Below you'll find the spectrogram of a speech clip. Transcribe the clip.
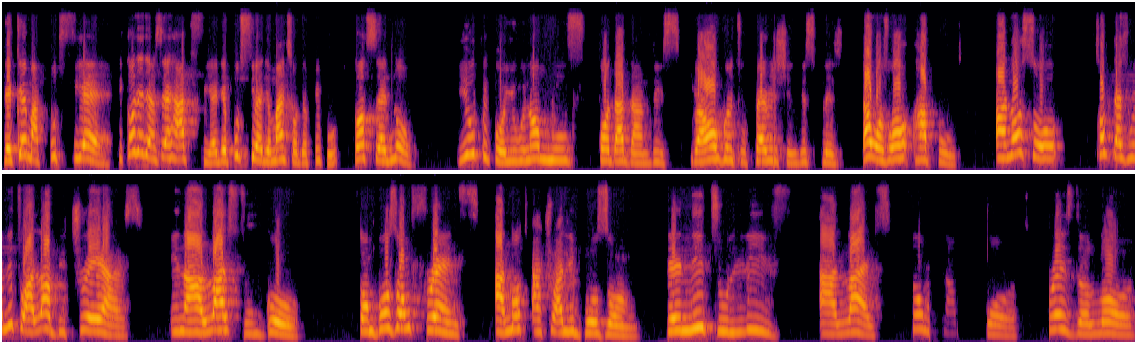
they came and put fear. Because they themselves had fear, they put fear in the minds of the people. God said, No, you people, you will not move further than this. You are all going to perish in this place. That was what happened. And also, sometimes we need to allow betrayers in our lives to go. Some bosom friends are not actually bosom. They need to live our lives so we can forward. Praise the Lord.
